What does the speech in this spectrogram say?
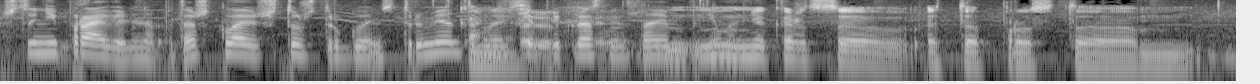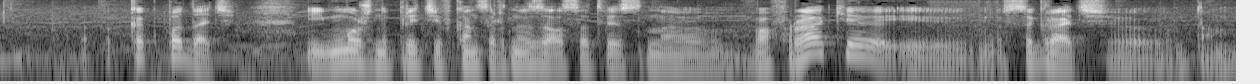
Что неправильно, потому что клавиши тоже другой инструмент, и мы Конечно. все прекрасно Конечно. знаем. Ну, мне кажется, это просто как подать. И можно прийти в концертный зал, соответственно, во фраке и сыграть э, там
